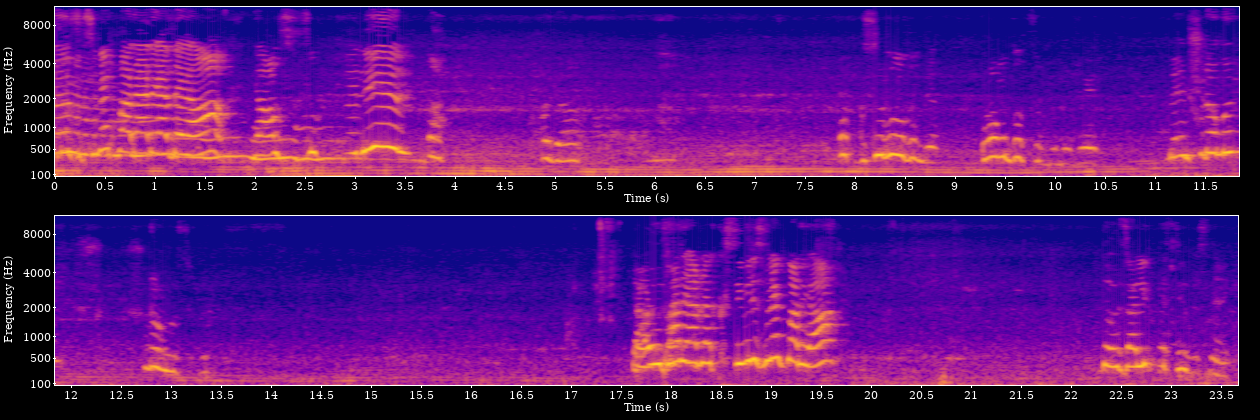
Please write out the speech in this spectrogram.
öyle sinek var her yerde ya. Ya sus verin. Ah. Hadi. Bak ısırdı az önce. Buramı da ısırdı bir şey. Benim şuramı şuramı ısırdı. Ya her yerde sivrisinek var ya. Bir de özellikle sivrisinek.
